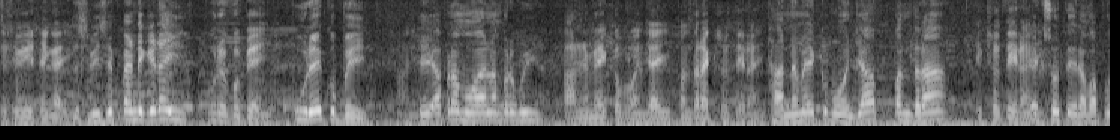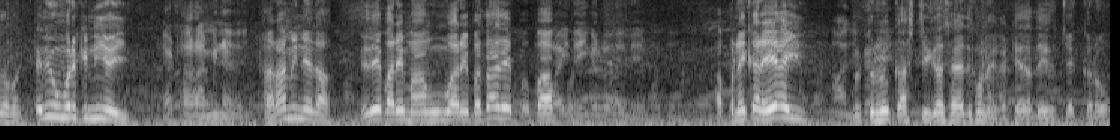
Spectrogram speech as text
ਜਸਵੀਰ ਸਿੰਘ ਆ ਜੀ। ਜਸਵੀਰ ਸੇ ਪਿੰਡ ਕਿਹੜਾ ਜੀ? ਪੂਰੇ ਕੋ ਪਿਆ ਜੀ। ਪੂਰੇ ਕੁੱਬੇ ਜੀ। ਤੇ ਆਪਣਾ ਮੋਬਾਈਲ ਨੰਬਰ ਕੋਈ? 9152 ਜੀ 15113 ਜੀ। 9852 15 113 ਜੀ। 113 ਬਾਪੂ ਦਾ ਇਹਦੀ ਉਮਰ ਕਿੰਨੀ ਆ ਜੀ? ਇਹ 18 ਮਹੀਨੇ ਦਾ ਜੀ। 18 ਮਹੀਨੇ ਦਾ। ਇਹਦੇ ਬਾਰੇ ਮਾਂ ਮੂੰਹ ਬਾਰੇ ਪਤਾ ਇਹਦੇ ਬਾਪ 22 ਕਿਲੋ ਦੇ ਦੇ ਆਪਣੇ ਘਰੇ ਆਈ? ਮੈਂ ਤੁਹਾਨੂੰ ਕਸ਼ਟੀ ਦਾ ਸਾਇਦ ਦਿਖਾਉਣਾ ਕੱਟੇ ਦਾ ਦੇਖ ਚੈੱਕ ਕਰੋ।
